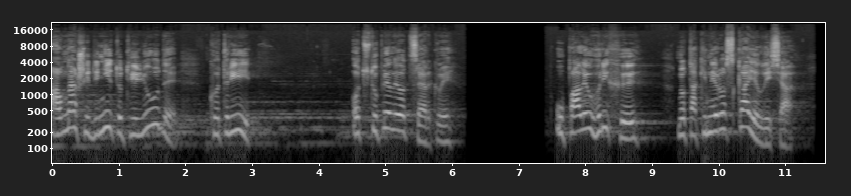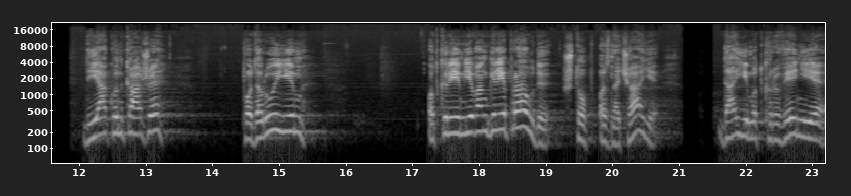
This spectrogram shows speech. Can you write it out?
А в наші дні тут і люди, котрі відступили від церкви, упали в гріхи, ну так і не розкаялися. Діякон каже, подаруй їм, відкриємо Євангеліє правди, що означає, дай їм откровення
